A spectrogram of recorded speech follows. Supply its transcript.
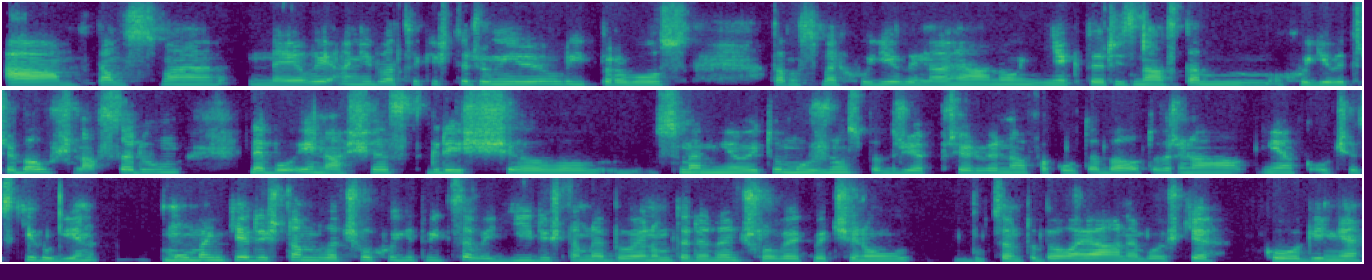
a tam jsme nejeli ani 24 hodinový provoz, tam jsme chodili na ráno, někteří z nás tam chodili třeba už na 7 nebo i na 6, když uh, jsme měli tu možnost, protože předvědná fakulta byla otevřená nějak o 6 hodin. V momentě, když tam začalo chodit více lidí, když tam nebyl jenom ten jeden člověk, většinou buď jsem to byla já, nebo ještě kolegyně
